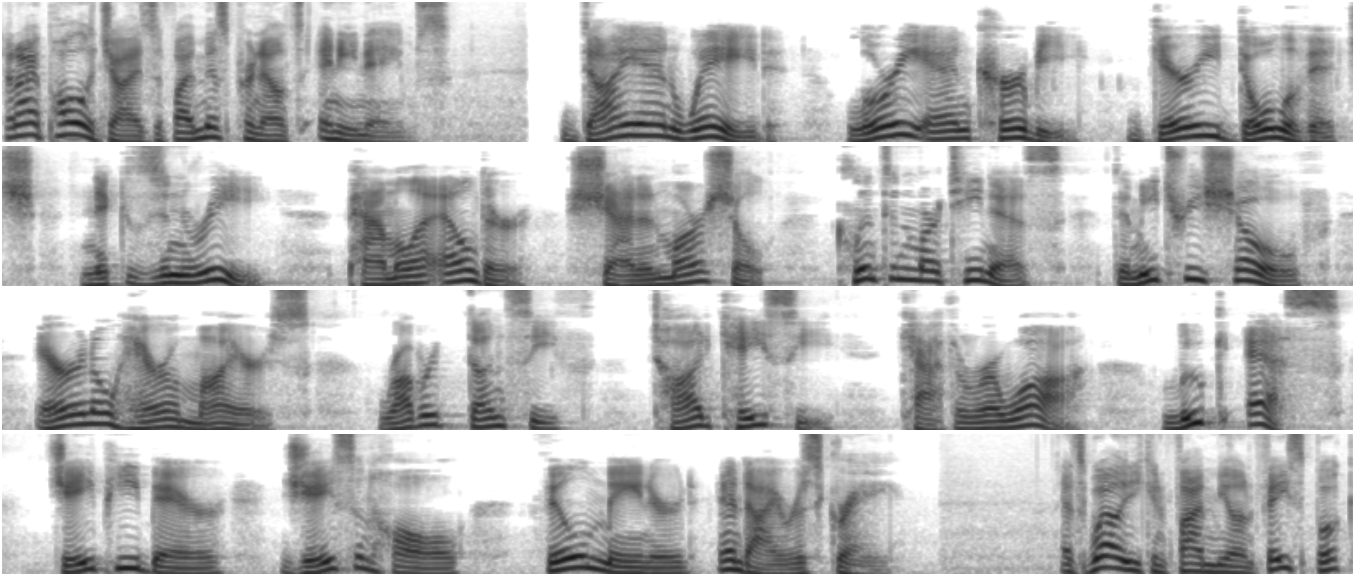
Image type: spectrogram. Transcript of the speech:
And I apologize if I mispronounce any names. Diane Wade, Lori Ann Kirby, Gary Dolovich, Nick Zinri, Pamela Elder, Shannon Marshall, Clinton Martinez, Dimitri Shove, Aaron O'Hara Myers, Robert Dunseith, Todd Casey, Catherine Rawa, Luke S., J.P. Bear, Jason Hall, Phil Maynard, and Iris Gray. As well, you can find me on Facebook.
